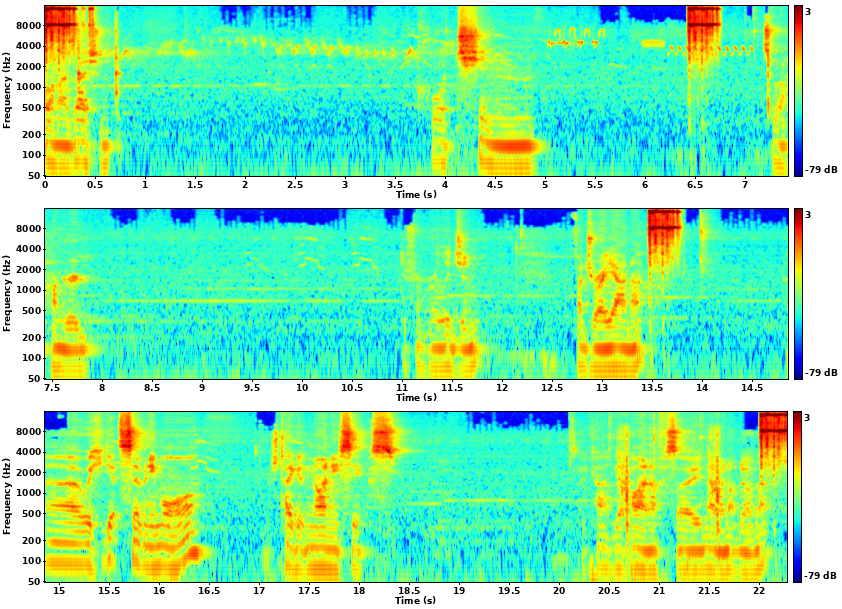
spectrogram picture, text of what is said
colonisation. Khorchin to a hundred. Different religion. Vajrayana. Uh, we could get 70 more, which take it to 96. Get high enough, so no, we're not doing that.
